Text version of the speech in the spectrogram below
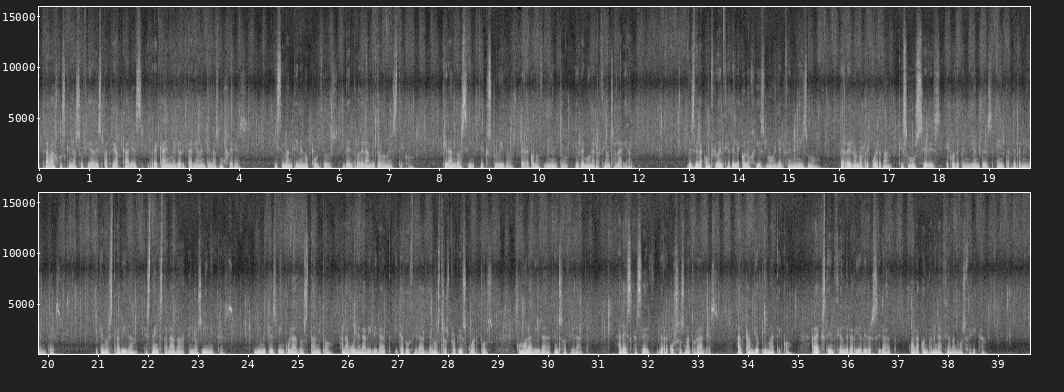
Trabajos que en las sociedades patriarcales recaen mayoritariamente en las mujeres y se mantienen ocultos dentro del ámbito doméstico, quedando así excluidos de reconocimiento y remuneración salarial. Desde la confluencia del ecologismo y el feminismo, Herrero nos recuerda que somos seres ecodependientes e interdependientes y que nuestra vida está instalada en los límites, límites vinculados tanto a la vulnerabilidad y caducidad de nuestros propios cuerpos como a la vida en sociedad, a la escasez de recursos naturales, al cambio climático, a la extinción de la biodiversidad o a la contaminación atmosférica.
